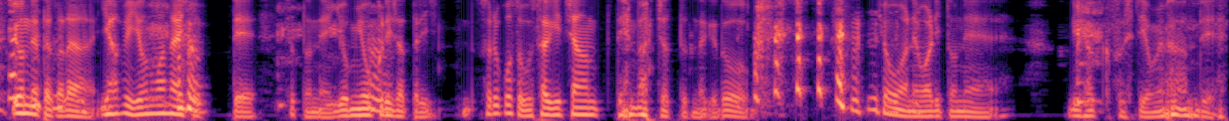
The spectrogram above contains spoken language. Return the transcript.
読んでたから、やべ、読まないとって、ちょっとね、読み遅れちゃったり、それこそうさぎちゃんってなっちゃったんだけど、今日はね、割とね、リラックスして読めたんで、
